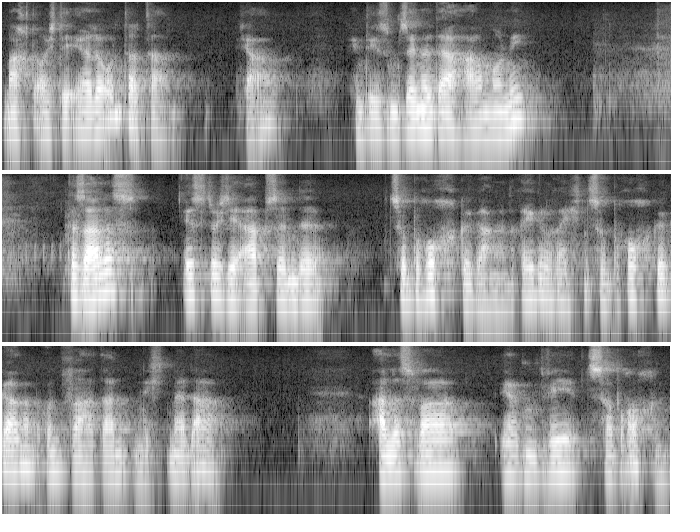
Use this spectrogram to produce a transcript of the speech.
Macht euch die Erde untertan. Ja, in diesem Sinne der Harmonie. Das alles ist durch die Erbsünde zu Bruch gegangen, regelrecht zu Bruch gegangen und war dann nicht mehr da. Alles war irgendwie zerbrochen.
